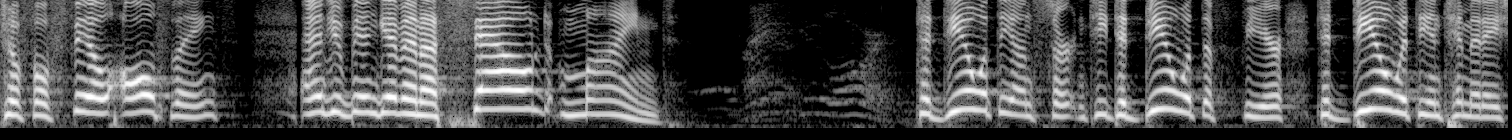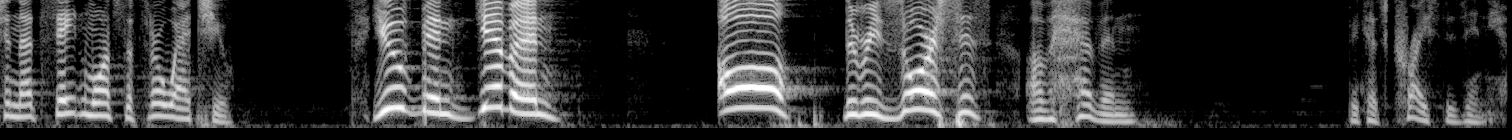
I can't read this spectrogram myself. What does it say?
to fulfill all things, and you've been given a sound mind to deal with the uncertainty, to deal with the fear, to deal with the intimidation that Satan wants to throw at you. You've been given all the resources of heaven because Christ is in you.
